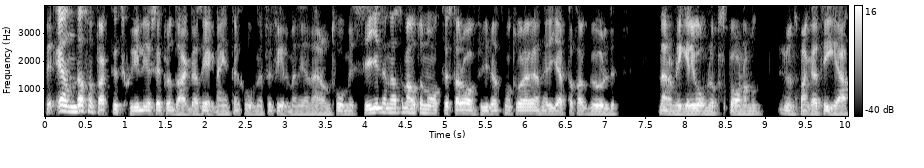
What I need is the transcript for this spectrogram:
Det enda som faktiskt skiljer sig från Douglas egna intentioner för filmen är när de två missilerna som automatiskt har avfyrats mot våra vänner i hjärtat av guld när de ligger i omloppsbanan runt Magatea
